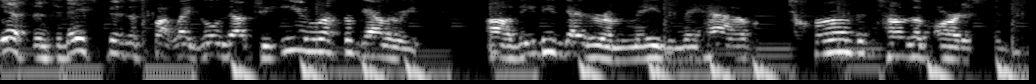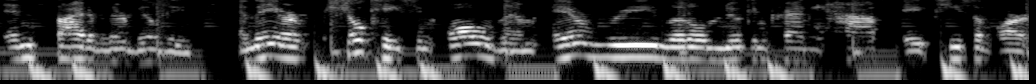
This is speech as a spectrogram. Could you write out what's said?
Yes, and today's business spotlight goes out to Ian Russell Gallery. Uh, the- these guys are amazing. They have tons and tons of artists in, inside of their building, and they are showcasing all of them. Every little nook and cranny has a piece of art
